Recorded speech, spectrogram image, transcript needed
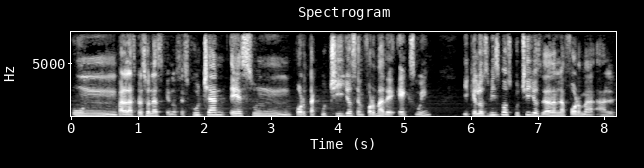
Un, para las personas que nos escuchan, es un portacuchillos en forma de X-Wing y que los mismos cuchillos le dan la forma al,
